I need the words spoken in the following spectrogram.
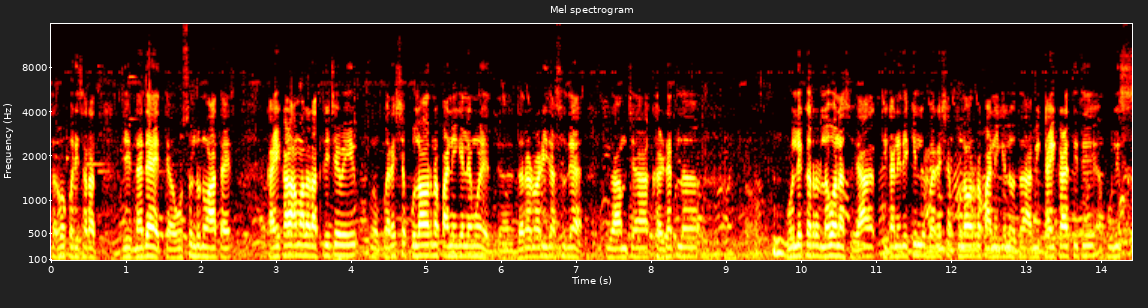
सर्व परिसरात जे नद्या आहेत त्या ओसंडून वाहत आहेत. काही काळ आम्हाला रात्रीच्या वेळी बऱ्याचशा पुलावरनं पाणी गेल्यामुळे दरडवाडी असू द्या किंवा आमच्या खरड्यातलं गोलेकर लवण असू या ठिकाणी देखील बऱ्याचशा पुलावरनं पाणी गेलं होतं. आम्ही काही काळ तिथे पोलीस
